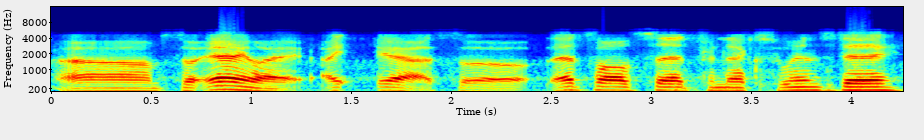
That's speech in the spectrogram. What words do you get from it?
Um, so anyway, I yeah, so that's all set for next Wednesday.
